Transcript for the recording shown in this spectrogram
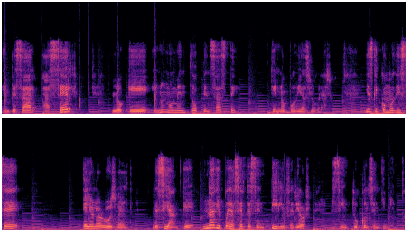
empezar a hacer lo que en un momento pensaste que no podías lograr. Y es que como dice Eleanor Roosevelt, decía que nadie puede hacerte sentir inferior sin tu consentimiento.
